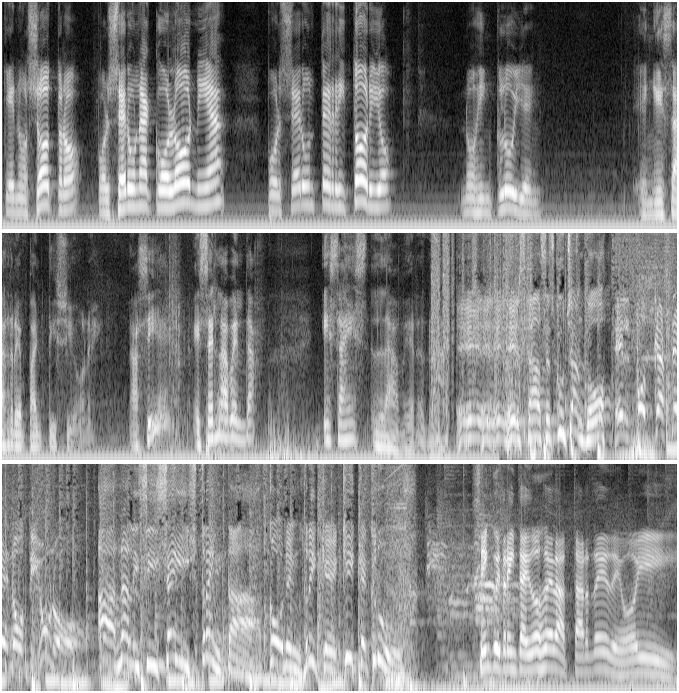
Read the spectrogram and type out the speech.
que nosotros, por ser una colonia, por ser un territorio, nos incluyen en esas reparticiones. Así es, esa es la verdad. Esa es la verdad. Eh, estás escuchando el podcast de Noti1. Análisis 630 con Enrique Quique Cruz. 5 y 32 de la tarde de hoy,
